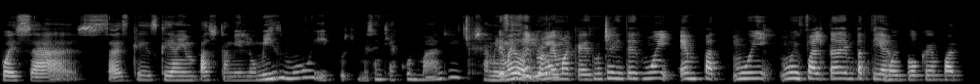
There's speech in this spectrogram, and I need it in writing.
pues, ah, sabes que es que a mí me pasó también lo mismo y pues yo me sentía con madre. O sea, a mí es me el problema que es mucha gente es muy empat muy muy falta de empatía. Muy poca empatía.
